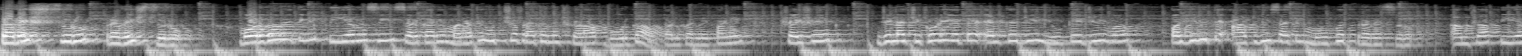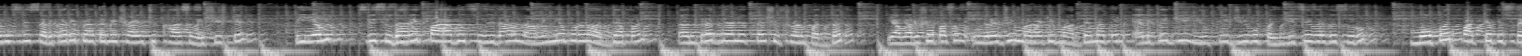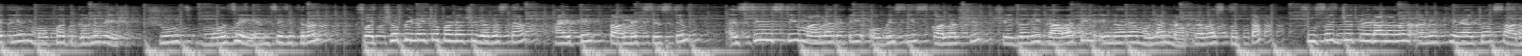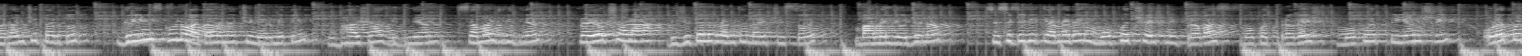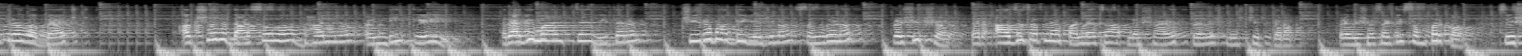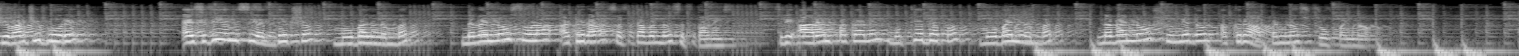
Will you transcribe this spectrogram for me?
प्रवेश सुरू प्रवेश सुरू. बोरगाव येथील पीएमसी सरकारी मराठी उच्च प्राथमिक शाळा बोरगाव तालुका निपाणी शैक्षणिक जिल्हा चिकोडी येथे एल के जी यू के जी व पहिली ते आठवीसाठी मोफत प्रवेश सुरू. आमच्या पी एम श्री सरकारी प्राथमिक शाळेची खास वैशिष्ट्ये. पीएम श्री सुधारित पायाभूत सुविधा नाविन्यपूर्ण अध्यापन तंत्रज्ञानयुक्त शिक्षण पद्धत. या वर्षापासून इंग्रजी मराठी माध्यमातून एल के जी यू के जी व पहिलीचे वर्ग सुरू. मोफत पाठ्यपुस्तके मोफत गणवेश शूज मोजे यांचे वितरण स्वच्छ पिण्याच्या पाण्याची व्यवस्था hitech toilet system S T S T minority OBC scholarship शेजारी गावातील येणाऱ्या मुलांना प्रवास भत्ता सुसज्ज क्रीडांगण आणि खेळाच्या साधनांची तरतूद ग्रीन स्कूल वातावरणाची निर्मिती भाषा विज्ञान समाजविज्ञान प्रयोगशाळा डिजिटल ग्रंथालयाची सोय बाल योजना सीसीटीव्ही कॅमेरे मोफत शैक्षणिक प्रवास मोफत प्रवेश मोफत पीएम श्री ओळखपत्र व बॅच अक्षर दासोह धान्य अंडी केळी रागी माल्टचे वितरण क्षीरभाग्य योजना संगणक प्रशिक्षण. तर आजच आपल्या पाल्याचा आपल्या शाळेत प्रवेश निश्चित करा. प्रवेशासाठी संपर्क Shri Shivaji Bhore S D M C अध्यक्ष मोबाईल नंबर नव्याण्णव सोळा अठरा सत्तावन्न सत्तावीस. श्री आर एम पकाले मुख्याध्यापक मोबाईल नंबर नव्याण्णव शून्य दोन अकरा पन्नास चोपन्न.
